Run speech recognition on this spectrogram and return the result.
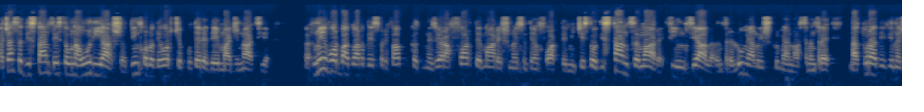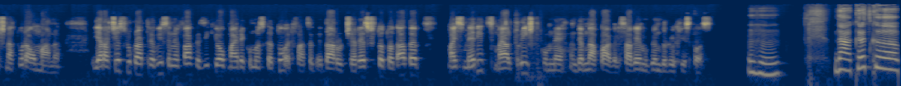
această distanță este una uriașă, dincolo de orice putere de imaginație. Nu e vorba doar despre faptul că Dumnezeu era foarte mare și noi suntem foarte mici. Este o distanță mare, ființială, între lumea lui și lumea noastră, între natura divină și natura umană. Iar acest lucru ar trebui să ne facă, zic eu, mai recunoscători față de darul ceresc și totodată mai smeriți, mai altruiști, cum ne îndemna Pavel, să avem gândul lui Hristos. Mm-hmm. Da, cred că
